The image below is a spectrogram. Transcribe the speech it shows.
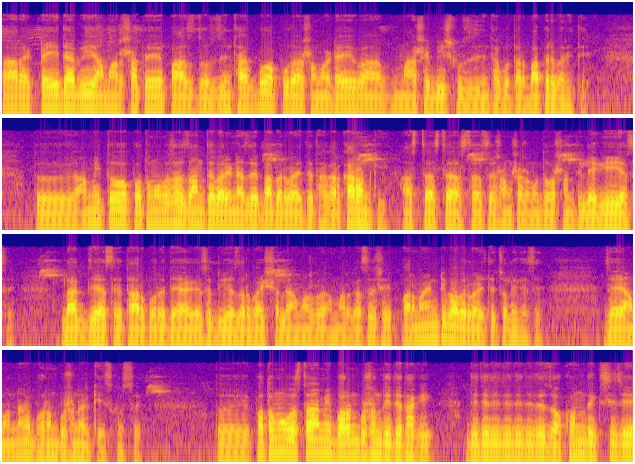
তার একটাই দাবি, আমার সাথে পাঁচ দশ দিন থাকব পুরা সময়টাই মাসে বিশ পঁচিশ দিন থাকব তার বাপের বাড়িতে। তো আমি তো প্রথম অবস্থা জানতে পারি না যে বাপের বাড়িতে থাকার কারণ কি। আস্তে আস্তে আস্তে আস্তে সংসারের মধ্যে অশান্তি লেগেই আছে, লাগছে আছে। তারপরে দেখা গেছে দুই হাজার বাইশ সালে আমার আমার কাছে সেই পার্মানেন্টলি বাপের বাড়িতে চলে গেছে, যে আমার নামে ভরণ পোষণের কেস করছে। তো প্রথম অবস্থা আমি ভরণ পোষণ দিতে থাকি, দিতে দিতে দিতে দিতে যখন দেখছি যে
